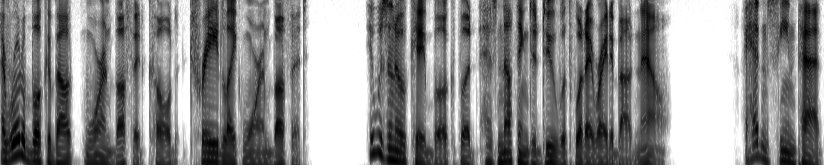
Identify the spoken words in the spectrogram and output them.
I wrote a book about Warren Buffett called Trade Like Warren Buffett. It was an okay book, but has nothing to do with what I write about now. I hadn't seen Pat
